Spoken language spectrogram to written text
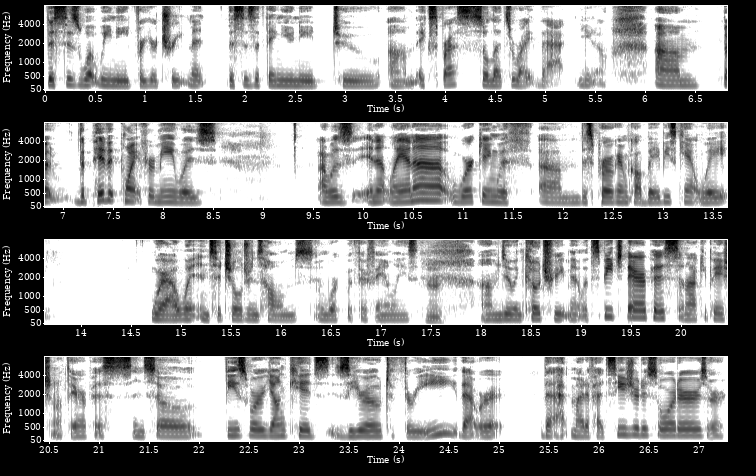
this is what we need for your treatment. This is the thing you need to um, express. So let's write that. You know, um, but the pivot point for me was I was in Atlanta working with um, this program called Babies Can't Wait, where I went into children's homes and worked with their families, um, doing co-treatment with speech therapists and occupational therapists. And so these were young kids zero to three that were that might have had seizure disorders or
